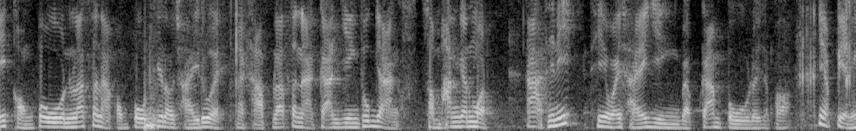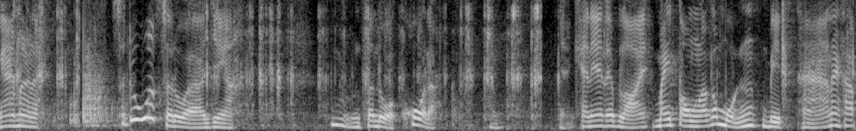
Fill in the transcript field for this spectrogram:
นิดของปูน ลักษณะของปูนที่เราใช้ด้วยนะครับลักษณะการยิงทุกอย่างสัมพันธ์กันหมดอะทีนี้ที่ไว้ใช้ยิงแบบก้ามปูโดยเฉพาะเนี่ยเปลี่ยนง่ายมากเลยสะดวกสะดวกจริงอะสะดวกโคตรอะ เนี่ยแค่นี้เรียบร้อย ไม่ตรงเราก็หมุนบิดหานะครับ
